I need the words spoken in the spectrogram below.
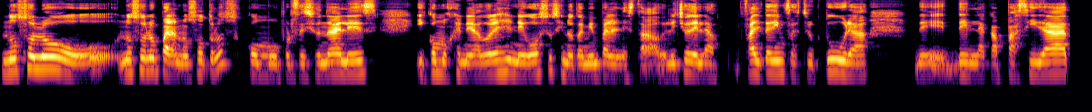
no solo, no solo para nosotros como profesionales y como generadores de negocios, sino también para el Estado. El hecho de la falta de infraestructura, de, de la capacidad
